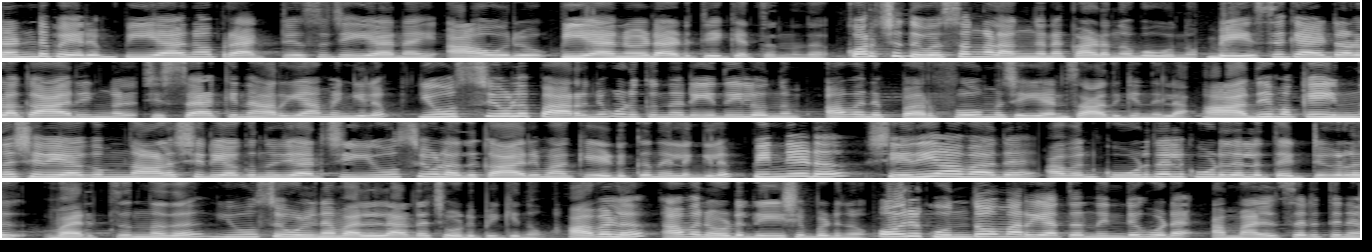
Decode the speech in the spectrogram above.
രണ്ടുപേരും പിയാനോ പ്രാക്ടീസ് ചെയ്യാനായി ആ ഒരു പിയാനോയുടെ അടുത്തേക്ക് എത്തുന്നത്. കുറച്ച് ദിവസങ്ങൾ അങ്ങനെ കടന്നു പോകുന്നു ബേസിക് ആയിട്ടുള്ള കാര്യങ്ങൾ ചിസാക്കിന് അറിയാമെങ്കിലും യൂസ്യൂൾ പറഞ്ഞു കൊടുക്കുന്ന രീതിയിലൊന്നും അവന് പെർഫോം ചെയ്യാൻ സാധിക്കുന്നില്ല. ആദ്യമൊക്കെ ഇന്ന് ശരിയാകും നാളെ ശരിയാകും എന്ന് വിചാരിച്ച് യൂസ്യൂൾ അത് കാര്യമാക്കി എടുക്കുന്നില്ലെങ്കിലും പിന്നീട് ശരിയാവാതെ അവൻ കൂടുതൽ കൂടുതൽ തെറ്റുകൾ വരുത്തുന്നത് യൂസ്യൂളിനെ വല്ലാതെ ചൊടിപ്പിക്കുന്നു. അവൾ അവനോട് ദേഷ്യപ്പെടുന്നു. ഒരു കുന്തവും അറിയാത്ത നിന്റെ കൂടെ ആ മത്സരത്തിന്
